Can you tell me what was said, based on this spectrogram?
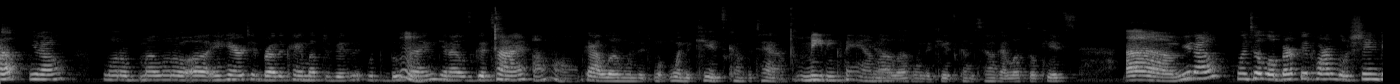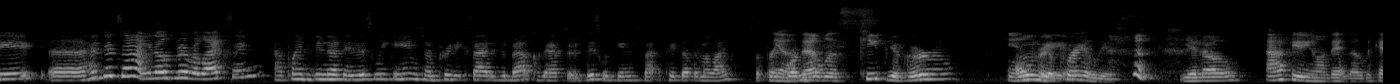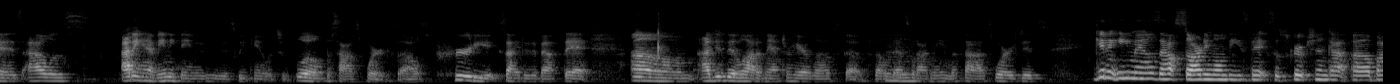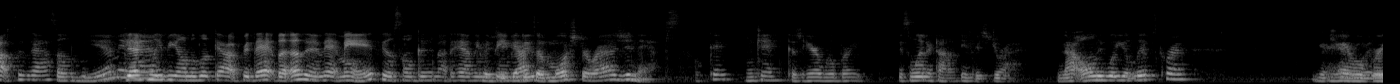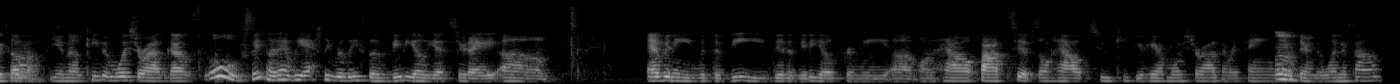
Oh, you know, little my little uh, inherited brother came up to visit with the boo thing. You know, it was a good time. Oh, Gotta love when the when the kids come to town. meeting fam. Gotta love when the kids come to town. Gotta love those kids. Um, you know, went to a little birthday party, a little shindig. Uh, had a good time. You know, it's real relaxing. I plan to do nothing this weekend, which I'm pretty excited about because after this weekend, it's about to pick up in my life. So pray Yeah, for me. that was Keep your girl on prayer. your prayer list. you know, I feel you on that though because I was I didn't have anything to do this weekend, which was well besides work, so I was pretty excited about that. Um, I just did a lot of natural hair love stuff, so that's Mhm. what I mean besides work. Just getting emails out, starting on these next subscription got, uh, boxes, guys. So yeah, man. definitely be on the lookout for that. But other than that, man, it feels so good not to have because you anything got to to moisturize your naps. Okay, Okay, because your hair will break. It's wintertime. if it's dry. Not only will your lips crack, your, Your hair will break well. off. You know, keep it moisturized, guys. Ooh, speaking of that, we actually released a video yesterday. Um, Ebony with the V did a video for me um, on how five tips on how to keep your hair moisturized and retain length Mm. during the wintertime.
